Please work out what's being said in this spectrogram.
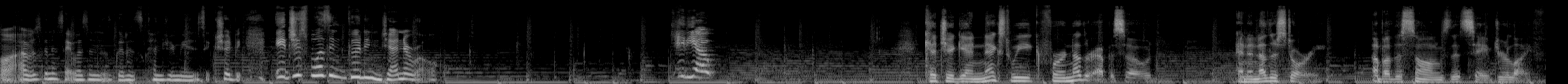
Well, I was gonna say it wasn't as good as country music should be. It just wasn't good in general. Katie out. Catch you again next week for another episode and another story about the songs that saved your life.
